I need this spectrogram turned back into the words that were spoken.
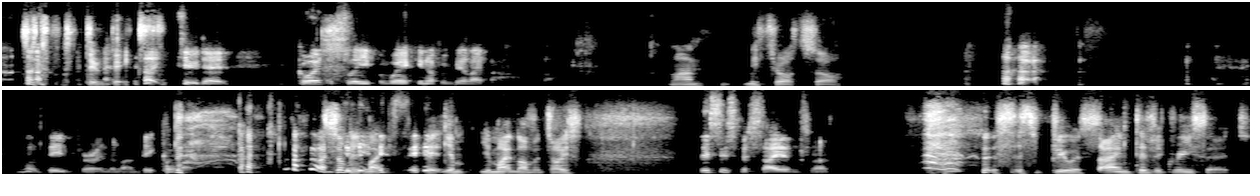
just after two days. like two days. Going to sleep and waking up and being like, oh, fuck, Man, me throat's sore. not deep throating the man. Be come might, you, you might not have a choice. This is for science, man. this is pure scientific research.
